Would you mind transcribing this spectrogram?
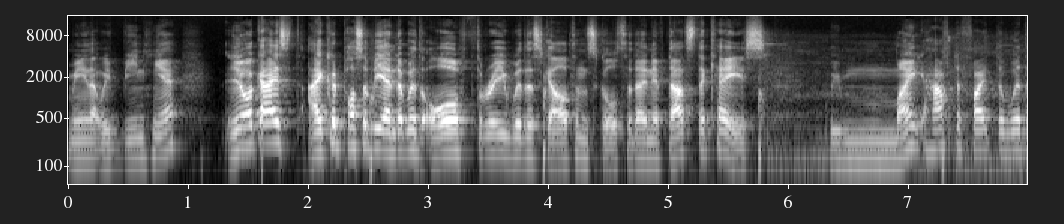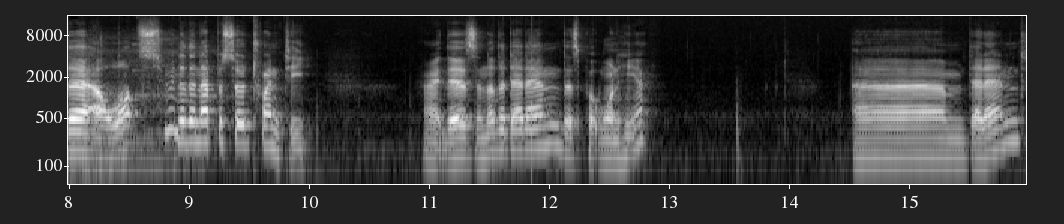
Meaning that we've been here. You know what, guys? I could possibly end up with all three Wither skeleton skulls today, and if that's the case, we might have to fight the Wither a lot sooner than episode 20. Alright, there's another dead end. Let's put one here. Um, dead end.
